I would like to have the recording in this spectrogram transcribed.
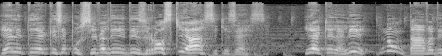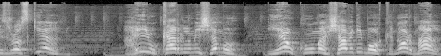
ele tinha que ser possível de desrosquear se quisesse. E aquele ali não tava desrosqueando. Aí o Carlos me chamou e eu, com uma chave de boca normal,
